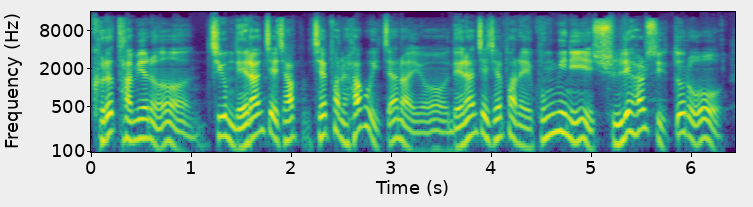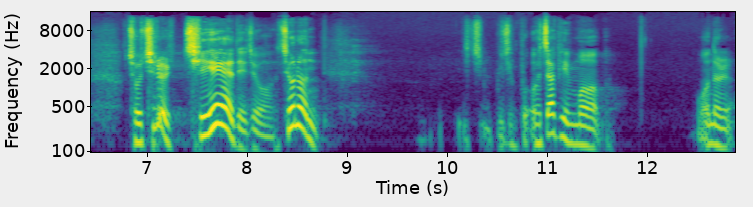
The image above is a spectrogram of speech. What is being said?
그렇다면은 지금 내란죄 잡- 재판을 하고 있잖아요. 내란죄 재판에 국민이 신뢰할 수 있도록 조치를 취해야 되죠. 저는 어차피 뭐 오늘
